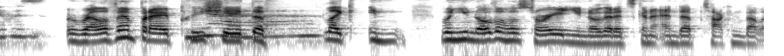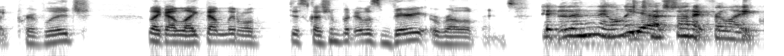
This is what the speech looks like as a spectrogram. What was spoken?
It was irrelevant, but I appreciate the like in when you know the whole story and you know that it's gonna end up talking about like privilege. Like I like that little discussion, but it was very irrelevant. It, then they only Yeah. touched on it for like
